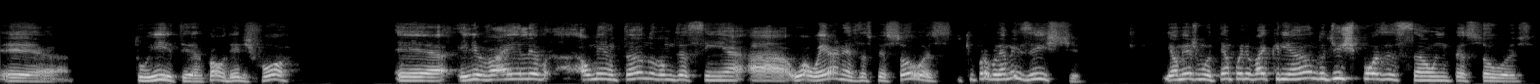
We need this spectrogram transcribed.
é, Twitter, qual deles for, é, ele vai aumentando, vamos dizer assim, a, a, o awareness das pessoas de que o problema existe. E, ao mesmo tempo, ele vai criando disposição em pessoas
